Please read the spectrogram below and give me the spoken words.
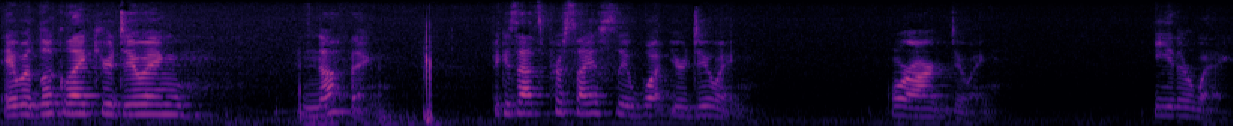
it would look like you're doing nothing, because that's precisely what you're doing or aren't doing. Either way.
